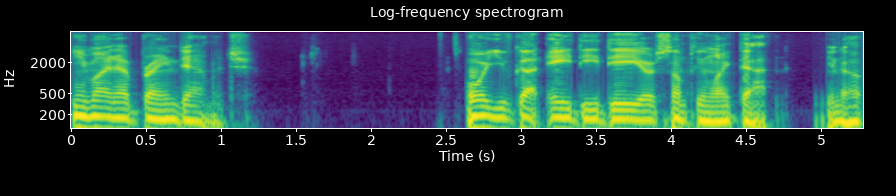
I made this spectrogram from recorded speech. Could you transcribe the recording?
you might have brain damage or you've got ADD or something like that you know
